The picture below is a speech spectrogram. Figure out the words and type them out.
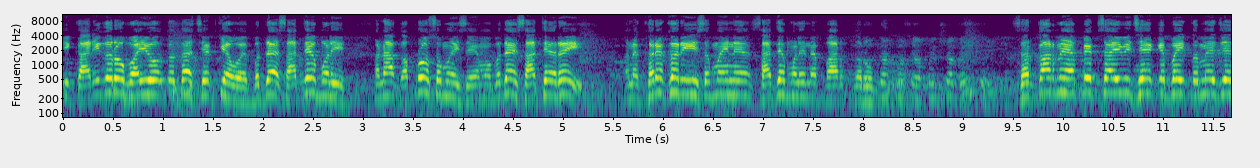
એ કારીગરો ભાઈઓ તથા છેટક્યા હોય બધા સાથે મળી અને આ કપરો સમય છે એમાં બધા સાથે રહી અને ખરેખર એ સમયને સાથે મળીને પાર કરી સરકારને અપેક્ષા એવી છે કે ભાઈ તમે જે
